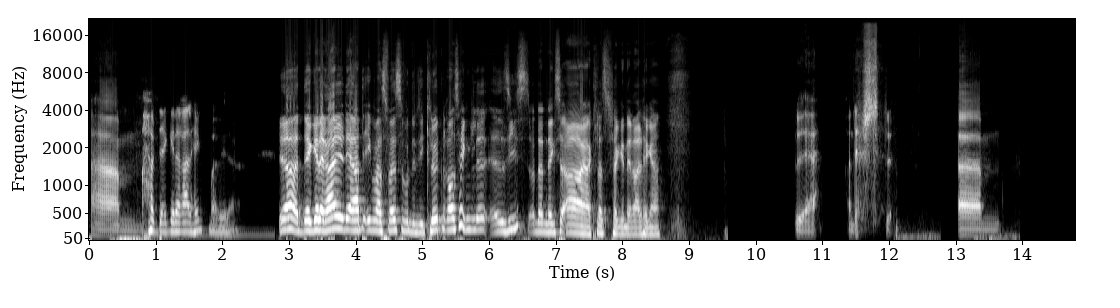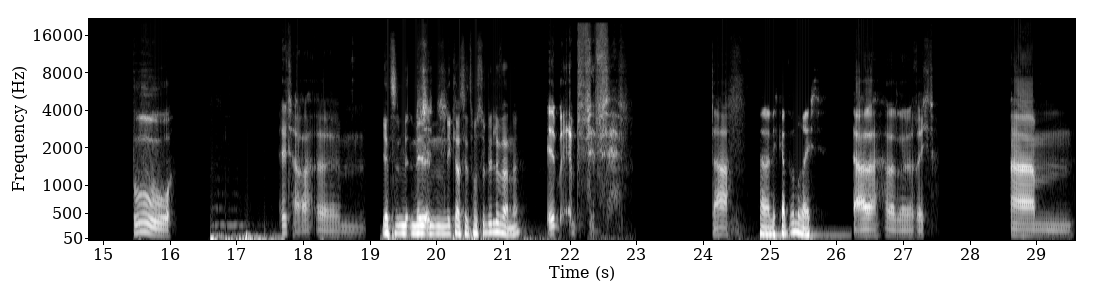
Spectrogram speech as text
Ähm. Der General hängt mal wieder. Ja, der General, der hat irgendwas, weißt du, wo du die Klöten raushängen äh, siehst und dann denkst du, ah, ja, klassischer Generalhänger. Bäh, an der Stelle. Ähm. Uh. Alter, ähm. Jetzt, ne, Niklas, jetzt musst du delivern, ne? äh, äh, Da. Hat er nicht ganz unrecht. Ja, da hat er recht. Ähm.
